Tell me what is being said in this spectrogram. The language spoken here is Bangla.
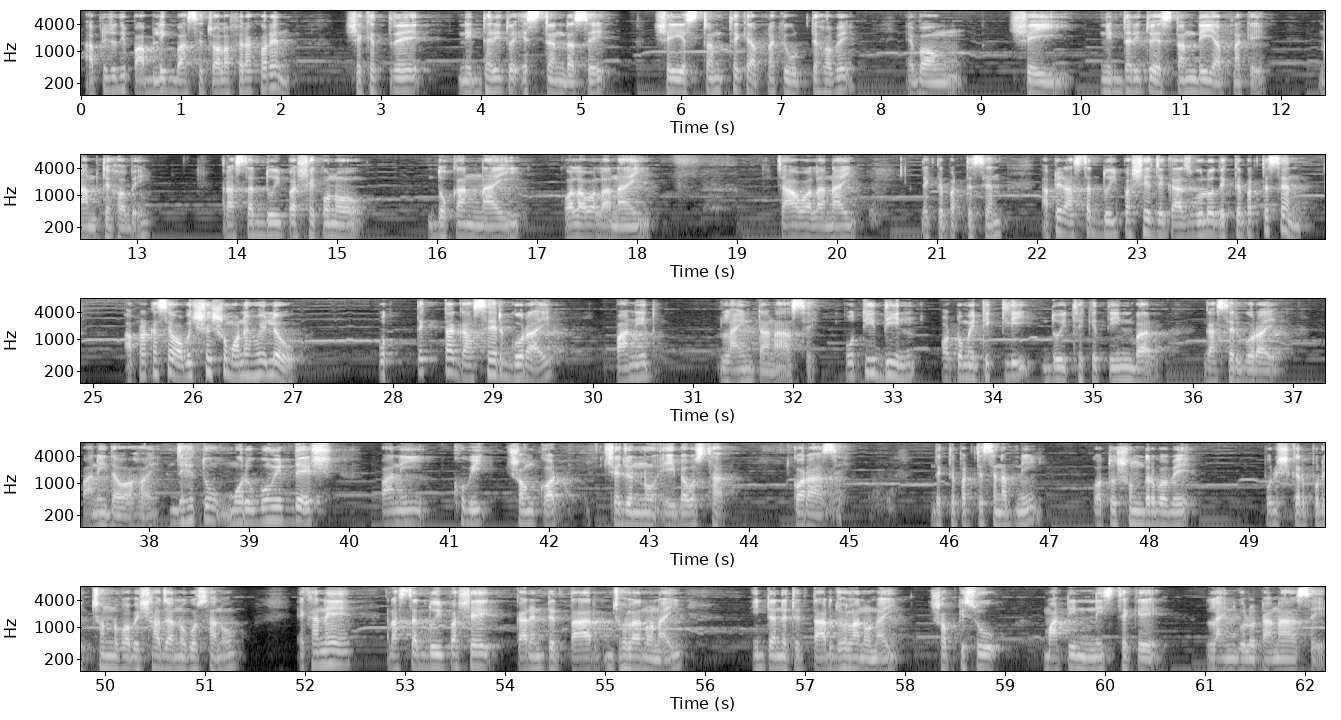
আপনি যদি পাবলিক বাসে চলাফেরা করেন, সেক্ষেত্রে নির্ধারিত স্ট্যান্ড আছে। সেই স্ট্যান্ড থেকে আপনাকে উঠতে হবে এবং সেই নির্ধারিত স্ট্যান্ডেই আপনাকে নামতে হবে। রাস্তার দুই পাশে কোনো দোকান নাই, কলাওয়ালা নাই, চাওয়ালা নাই, দেখতে পারতেছেন। আপনি রাস্তার দুই পাশে যে গাছগুলো দেখতে পারতেছেন আপনার কাছে অবিশ্বাস্য মনে হইলেও প্রত্যেকটা গাছের গোড়ায় পানির লাইন টানা আছে। প্রতিদিন অটোমেটিকলি দুই থেকে তিনবার গাছের গোড়ায় পানি দেওয়া হয়। যেহেতু মরুভূমির দেশ, পানি খুবই সংকট, সেজন্য এই ব্যবস্থা করা আছে। দেখতে পারতেছেন আপনি কত সুন্দরভাবে পরিষ্কার পরিচ্ছন্নভাবে সাজানো গোছানো এখানে রাস্তার দুই পাশে কারেন্টের তার ঝোলানো নাই, ইন্টারনেটের তার ঝোলানো নাই সব কিছু মাটির নিচ থেকে লাইনগুলো টানা আছে।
